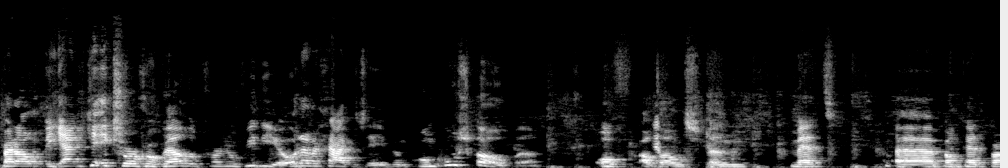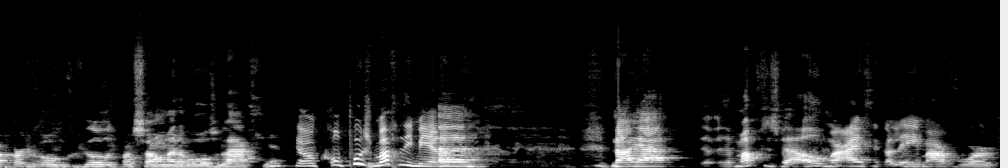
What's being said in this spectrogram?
maar dan, ja, ik zorg ook wel dat voor zo'n video, dan ga ik dus even een kompoes kopen. Of althans een met uh, banketbakkers room gevulde croissant met een roze laagje. Ja, een kompoes mag niet meer. Nou ja, het mag dus wel, maar eigenlijk alleen maar voor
